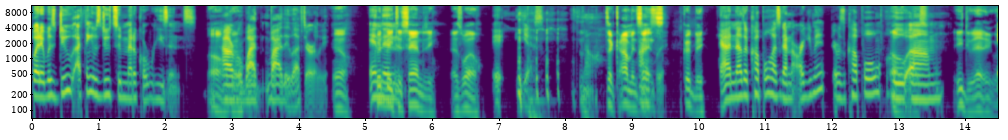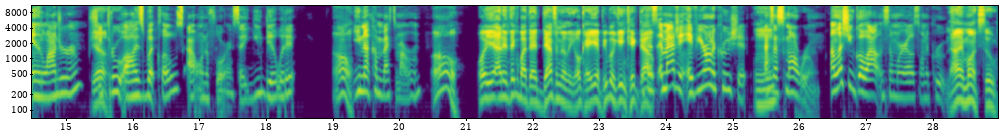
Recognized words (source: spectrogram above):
but it was due. I think it was due to medical reasons. Oh, However, okay. why why they left early? yeah, And could then be to sanity as well. it, yes, no. To common sense, Honestly. could be. Another couple has got an argument. There was a couple Oh, who that's- um You do that anyway. in the laundry room. Yeah. She threw all his wet clothes out on the floor and said, "You deal with it. oh, You're not coming back to my room." oh. Well, yeah, I didn't think about that. Definitely. Okay, yeah, people are getting kicked Because out. Because imagine if you're on a cruise ship, that's Mhm. a small room. Unless you go out and somewhere else on a cruise, Nine months too.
